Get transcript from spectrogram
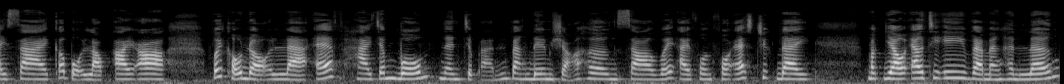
iSight có bộ lọc IR với khẩu độ là f2.4 nên chụp ảnh ban đêm rõ hơn so với iPhone 4S trước đây. Mặc dầu LTE và màn hình lớn,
